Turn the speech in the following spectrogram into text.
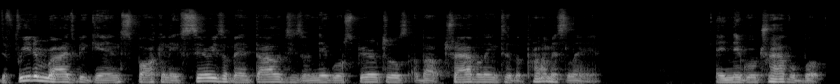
The Freedom Rides began, sparking a series of anthologies of Negro spirituals about traveling to the Promised Land, a Negro travel book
